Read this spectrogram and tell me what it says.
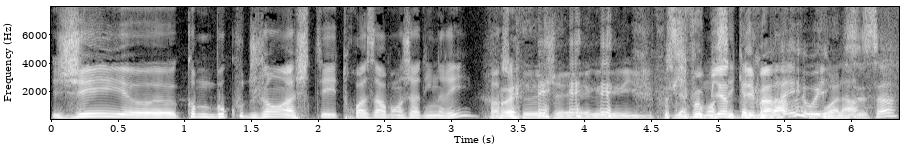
J'ai, euh, comme beaucoup de gens, acheté trois arbres en jardinerie parce Ouais. que j'ai- il faut Parce bien qu'il faut bien quelque démarrer, part, oui, voilà. c'est ça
